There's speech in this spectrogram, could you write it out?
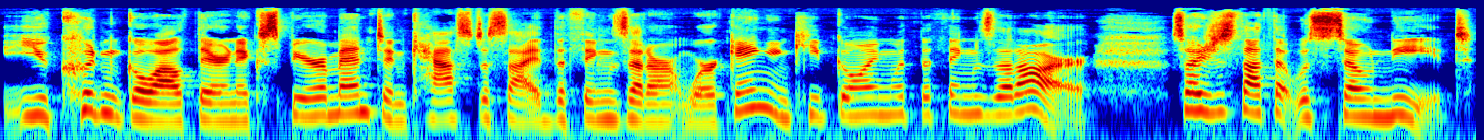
you couldn't go out there and experiment and cast aside the things that aren't working and keep going with the things that are. So I just thought that was so neat.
